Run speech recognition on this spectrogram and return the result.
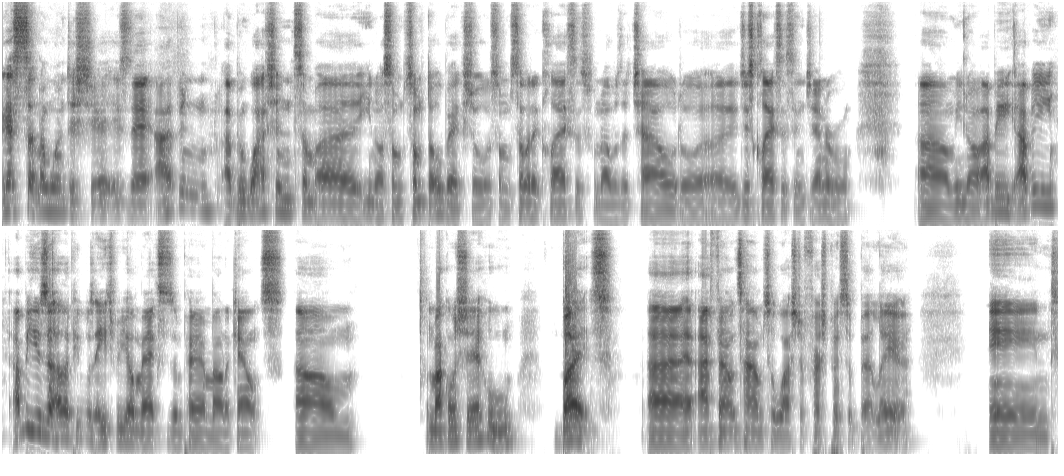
I guess something I wanted to share is that I've been I've been watching some uh you know some some throwback shows, some some of the classics when I was a child or uh, just classics in general. Um, you know, I be I be I be using other people's HBO Maxes and Paramount accounts. Um, I'm not gonna share who, but uh, I found time to watch The Fresh Prince of Bel Air, and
